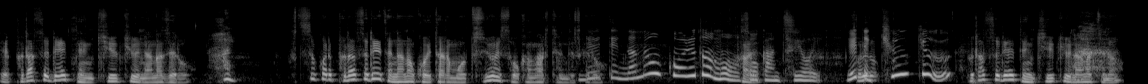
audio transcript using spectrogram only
えプラス0.9970、はい、普通これプラス0.7を超えたらもう強い相関があるって言うんですけど。0.7を超えるともう相関強い、はい、0.99? プラス0.997っていうのは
